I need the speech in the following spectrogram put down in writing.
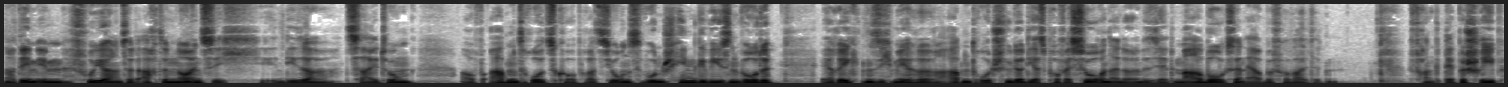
Nachdem im Frühjahr 1998 in dieser Zeitung auf Abendroths Kooperationswunsch hingewiesen wurde, erregten sich mehrere Abendroth-Schüler, die als Professoren an der Universität Marburg sein Erbe verwalteten. Frank Deppe schrieb,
